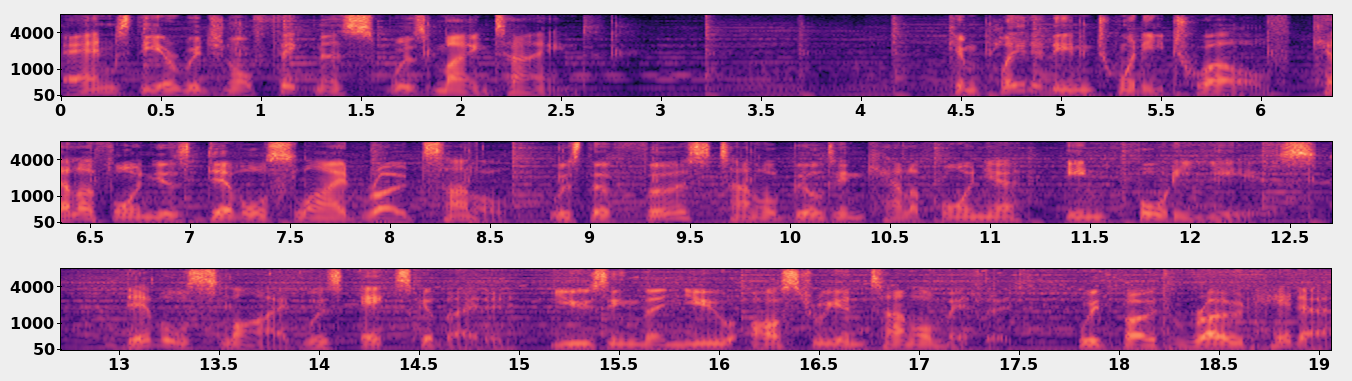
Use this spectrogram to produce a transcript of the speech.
and the original thickness was maintained. Completed in 2012, California's Devil's Slide Road Tunnel was the first tunnel built in California in 40 years. Devil's Slide was excavated using the new Austrian tunnel method, with both road header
